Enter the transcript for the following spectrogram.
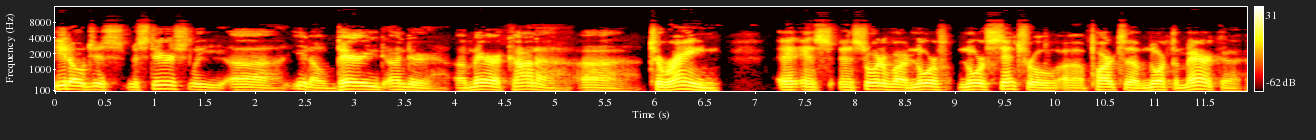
you know, just mysteriously, uh, you know, buried under Americana uh, terrain and, and, and sort of our north north central uh, parts of North America.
